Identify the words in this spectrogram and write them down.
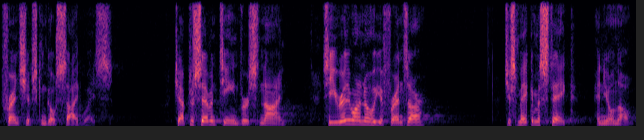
friendships can go sideways. Chapter 17, verse 9. See, you really want to know who your friends are? Just make a mistake and you'll know.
